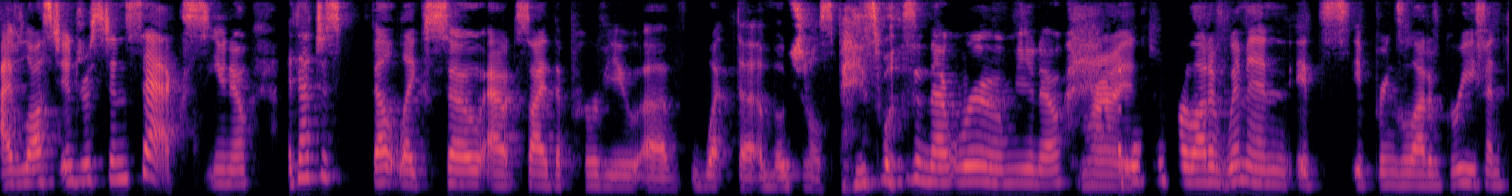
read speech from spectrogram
i've lost interest in sex you know? That just felt like so outside the purview of what the emotional space was in that room you know? Right. For a lot of women it's it brings a lot of grief. And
